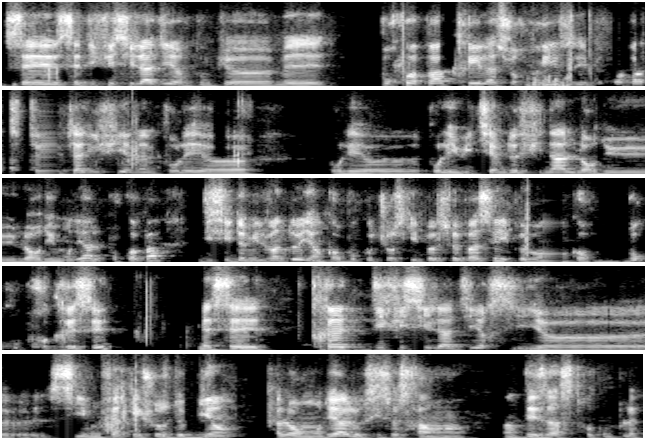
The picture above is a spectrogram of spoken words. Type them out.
C'est difficile à dire. Donc, mais pourquoi pas créer la surprise et pourquoi pas se qualifier même pour les, euh, pour les, euh, pour les huitièmes de finale lors du, lors du mondial? Pourquoi pas? D'ici 2022, il y a encore beaucoup de choses qui peuvent se passer, ils peuvent encore beaucoup progresser, mais c'est très difficile à dire si euh, s'ils vont faire quelque chose de bien à leur mondial ou si ce sera un, un désastre complet.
